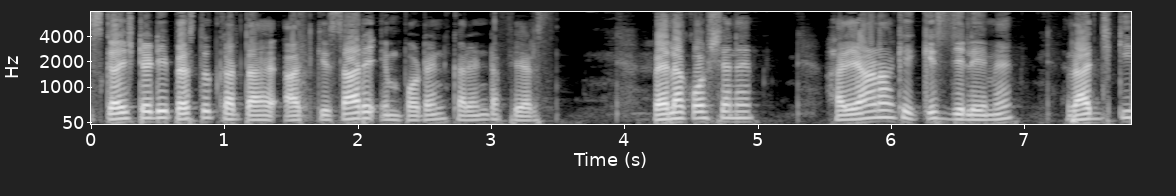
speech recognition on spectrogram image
इसका स्टडी प्रस्तुत करता है आज के सारे इंपॉर्टेंट करंट अफेयर्स पहला क्वेश्चन है, हरियाणा के किस ज़िले में राज्य की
